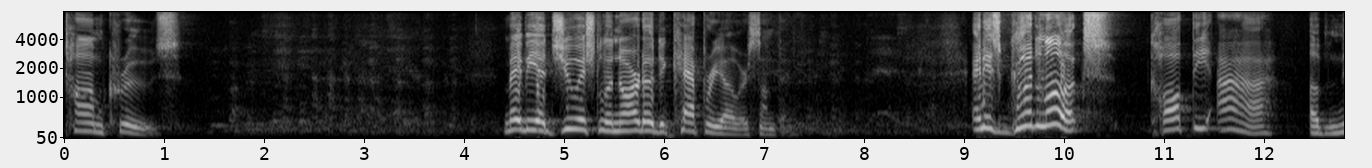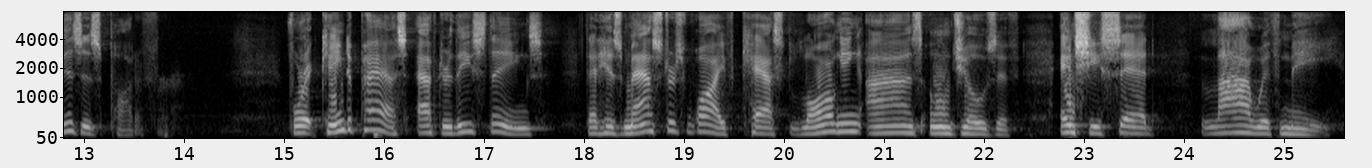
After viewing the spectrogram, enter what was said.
Tom Cruise. Maybe a Jewish Leonardo DiCaprio or something. And his good looks caught the eye of Mrs. Potiphar. For it came to pass after these things that his master's wife cast longing eyes on Joseph, and she said, Lie with me.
